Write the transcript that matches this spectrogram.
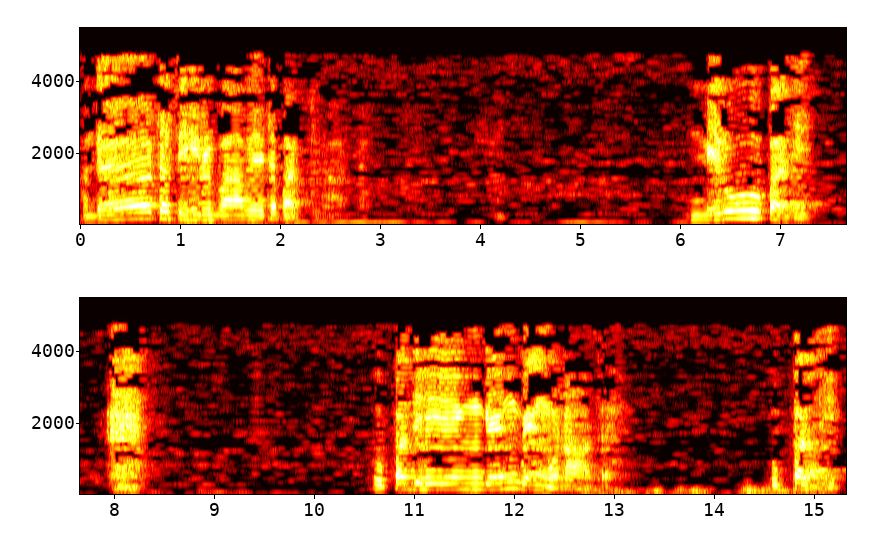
හොඳට සිහිල් භාවයටපත් වෙනවා. නිරූපදී උපදීයෙන් වෙන් වුණාද? උපදී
